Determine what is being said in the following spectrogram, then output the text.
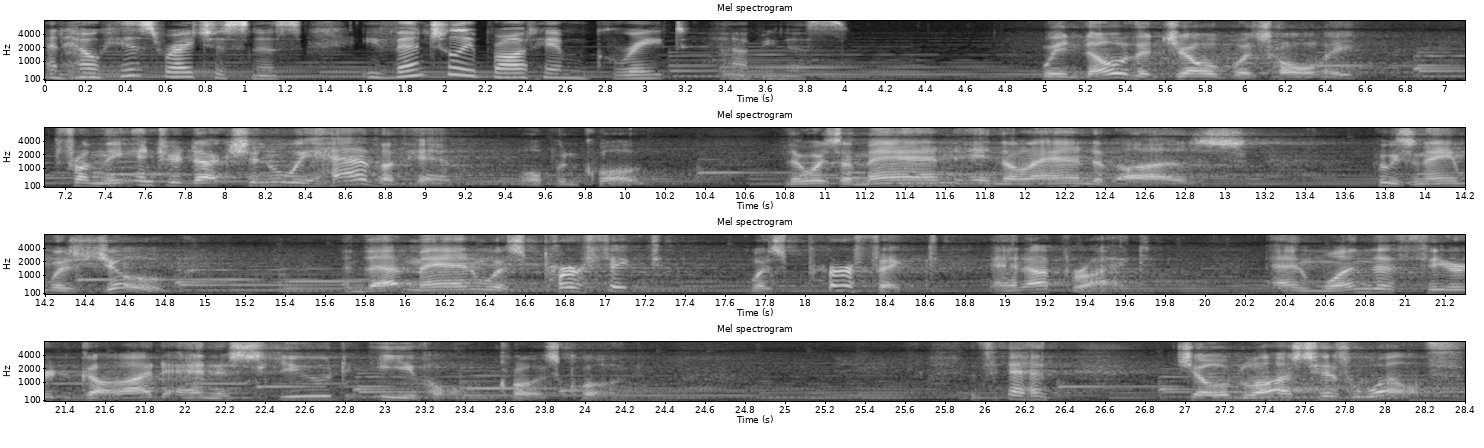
and how his righteousness eventually brought him great happiness. We know that Job was holy from the introduction we have of him. Open quote. There was a man in the land of Uz whose name was Job, and that man was perfect, was perfect and upright and one that feared God and eschewed evil, close quote. Then Job lost his wealth,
